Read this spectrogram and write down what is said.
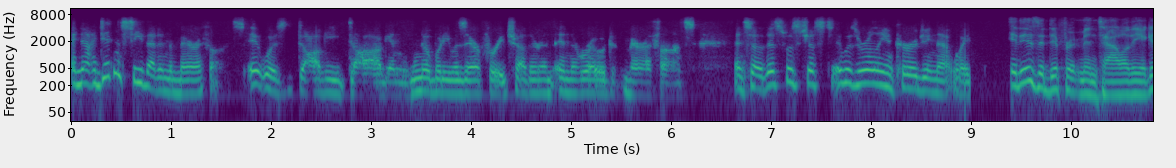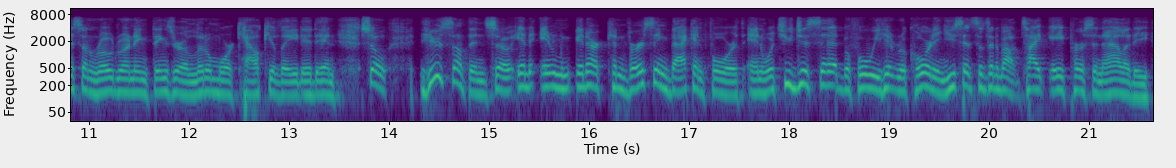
And I didn't see that in the marathons. It was dog eat dog and nobody was there for each other in, in the road marathons. And so this was just, it was really encouraging that way it is a different mentality. I guess on road running, things are a little more calculated. And so here's something. So in, in in our conversing back and forth, and what you just said before we hit recording, you said something about type A personality.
